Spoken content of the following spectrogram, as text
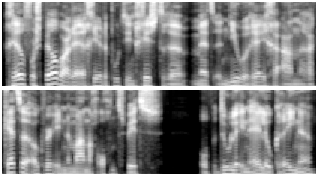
Geheel voorspelbaar reageerde Poetin gisteren met een nieuwe regen aan raketten, ook weer in de maandagochtendspits, op doelen in de hele Oekraïne.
